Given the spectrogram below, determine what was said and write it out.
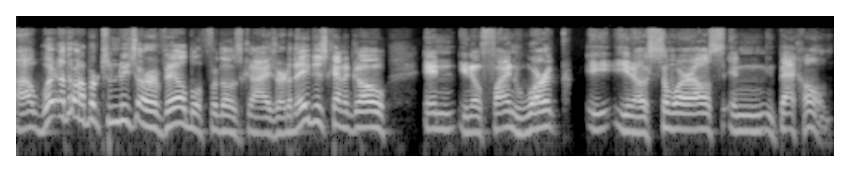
Uh, what other opportunities are available for those guys, or do they just kind of go and you know find work, you know, somewhere else in back home?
